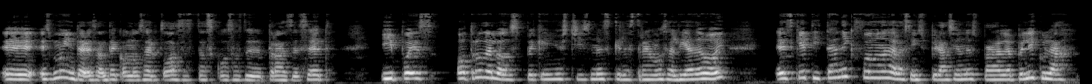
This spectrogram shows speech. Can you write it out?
eh, es muy interesante conocer todas estas cosas de detrás de set. Y pues otro de los pequeños chismes que les traemos al día de hoy es que Titanic fue una de las inspiraciones para la película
